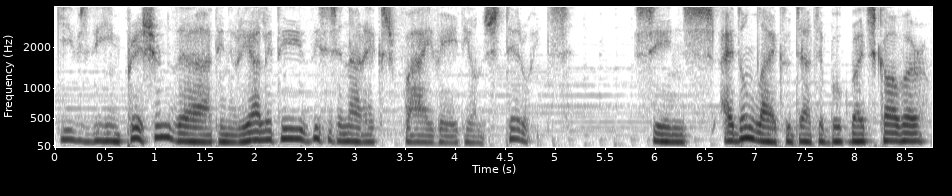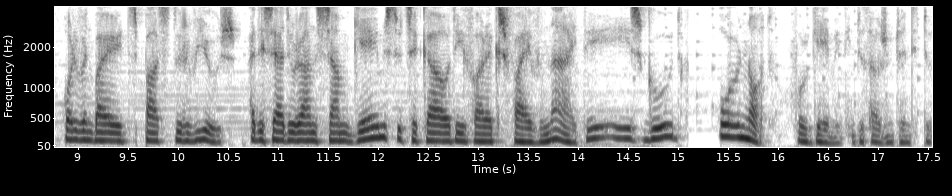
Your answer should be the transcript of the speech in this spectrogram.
gives the impression that in reality this is an RX 580 on steroids. Since I don't like to judge a book by its cover or even by its past reviews, I decided to run some games to check out if RX 590 is good or not for gaming in 2022.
